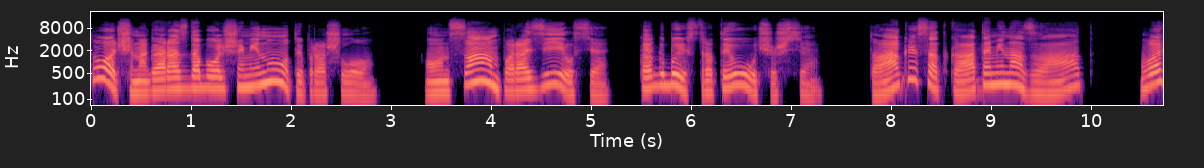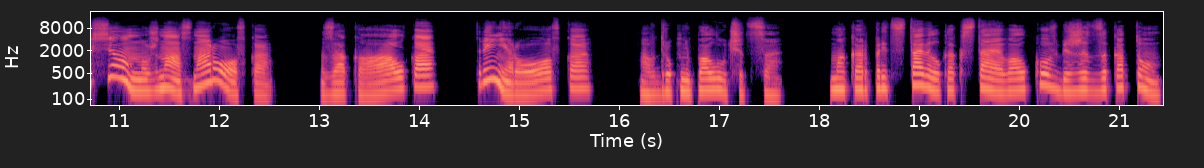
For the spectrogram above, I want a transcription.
точно гораздо больше минуты прошло. Он сам поразился, как быстро ты учишься. Так и с откатами назад. Во всем нужна сноровка, закалка, тренировка. А вдруг не получится? Макар представил, как стая волков бежит за котом,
